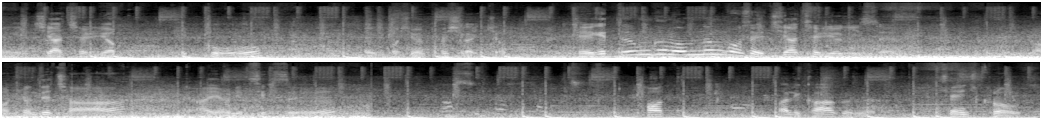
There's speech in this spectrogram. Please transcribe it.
여기 지하철역 입구 여기 보시면 표시가 있죠. 되게 뜬금없는 곳에 지하철역이 있어요. 어, 현대차 네, 아이오닉 6. 헛 빨리 가 그러면. Change clothes.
